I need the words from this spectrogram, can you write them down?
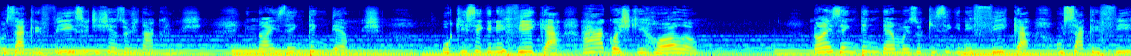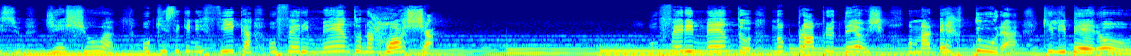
o sacrifício de Jesus na cruz. E nós entendemos o que significa águas que rolam. Nós entendemos o que significa o sacrifício de Yeshua, o que significa o ferimento na rocha. O ferimento no próprio Deus, uma abertura que liberou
